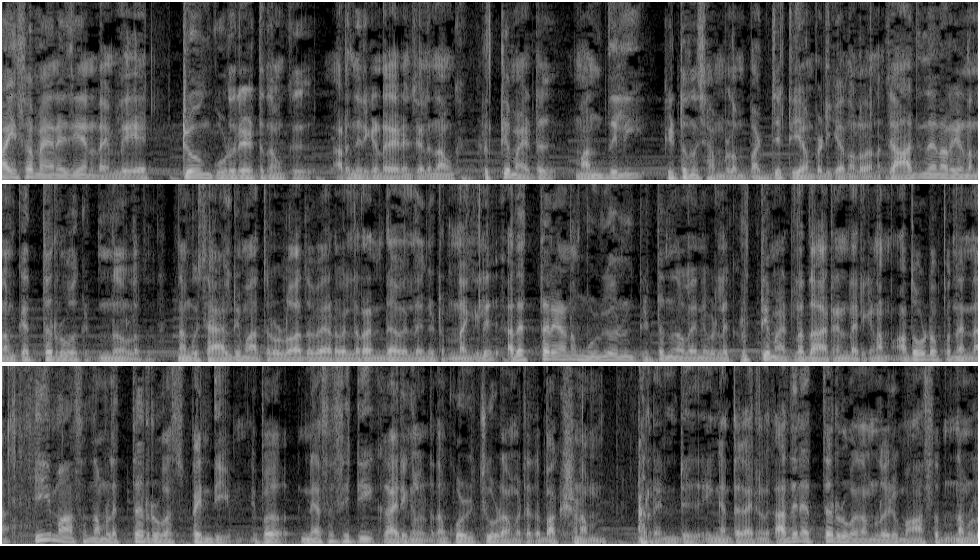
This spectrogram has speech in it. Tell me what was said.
പൈസ മാനേജ് ചെയ്യുന്ന ടൈമിൽ ഏറ്റവും കൂടുതലായിട്ട് നമുക്ക് അറിഞ്ഞിരിക്കേണ്ട കാര്യം വെച്ചാൽ നമുക്ക് കൃത്യമായിട്ട് മന്ത്ലി കിട്ടുന്ന ശമ്പളം ബഡ്ജറ്റ് ചെയ്യാൻ പഠിക്കുക എന്നുള്ളതാണ്. ആദ്യം തന്നെ അറിയണം നമുക്ക് എത്ര രൂപ കിട്ടുന്നുള്ളത് നമുക്ക് സാലറി മാത്രമേ ഉള്ളൂ അത് വേറെ വല്ല റെന്റോ വല്ലതും കിട്ടുന്നുണ്ടെങ്കിൽ അത് എത്രയാണ് മുഴുവനും കിട്ടുന്നതിനെ വല്ല കൃത്യമായിട്ടുള്ള ധാരണ ഉണ്ടായിരിക്കണം. അതോടൊപ്പം തന്നെ ഈ മാസം നമ്മൾ എത്ര രൂപ സ്പെൻഡ് ചെയ്യും. ഇപ്പോൾ നെസസിറ്റി കാര്യങ്ങളുണ്ട്. നമുക്ക് ഒഴിച്ചുകൂടാൻ പറ്റാത്ത ഭക്ഷണം റെന്റ് ഇങ്ങനത്തെ കാര്യങ്ങളൊക്കെ. അതിന് എത്ര രൂപ നമ്മളൊരു മാസം നമ്മൾ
